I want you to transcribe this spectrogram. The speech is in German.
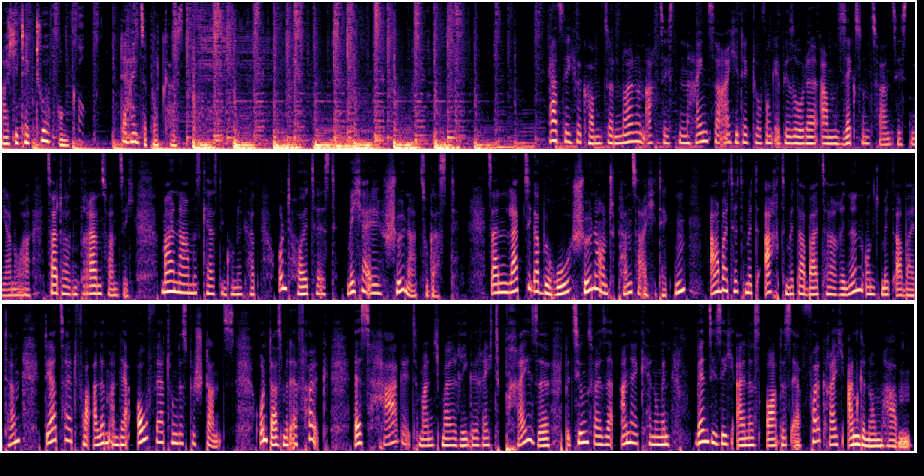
Architekturfunk. Architekturfunk, der Heinze-Podcast. Herzlich willkommen zur 89. Heinze Architekturfunk-Episode am 26. Januar 2023. Mein Name ist Kerstin Kunekat und heute ist Michael Schöner zu Gast. Sein Leipziger Büro Schöner und Panzerarchitekten arbeitet mit acht Mitarbeiterinnen und Mitarbeitern derzeit vor allem an der Aufwertung des Bestands und das mit Erfolg. Es hagelt manchmal regelrecht Preise bzw. Anerkennungen, wenn sie sich eines Ortes erfolgreich angenommen haben.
